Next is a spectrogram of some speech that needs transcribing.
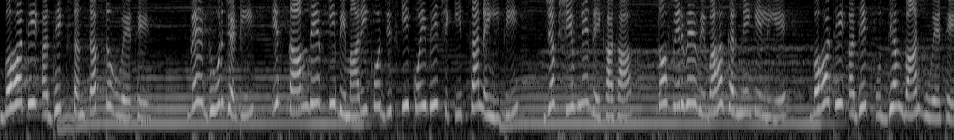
बहुत ही अधिक संतप्त हुए थे। वह धूर जटी इस कामदेव की बीमारी को जिसकी कोई भी चिकित्सा नहीं थी, जब शिव ने देखा था तो फिर वे विवाह करने के लिए बहुत ही अधिक उद्यमवान हुए थे।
